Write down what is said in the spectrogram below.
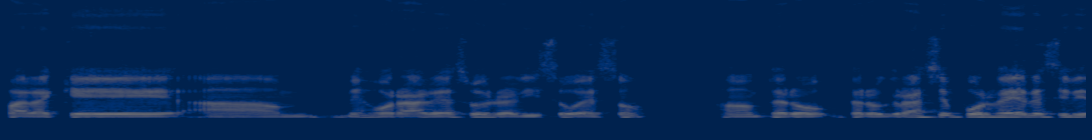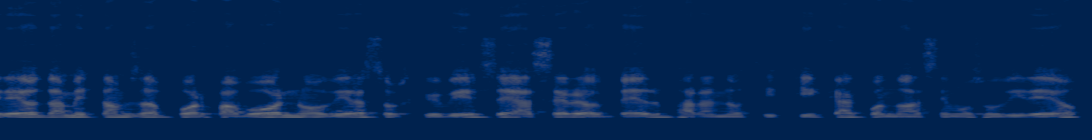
para que ah, mejorar eso y realizo eso. Ah, pero, pero gracias por ver ese video. Dame thumbs up, por favor. No olvides suscribirse, hacer el bell para notificar cuando hacemos un video,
